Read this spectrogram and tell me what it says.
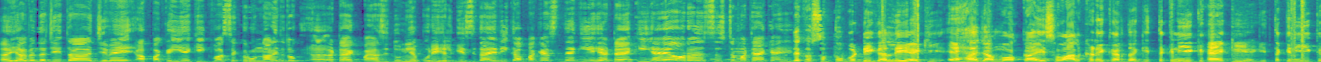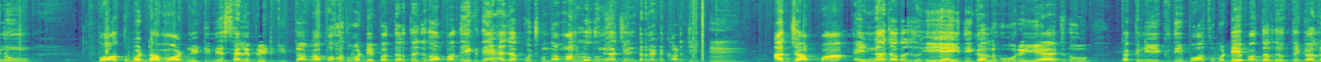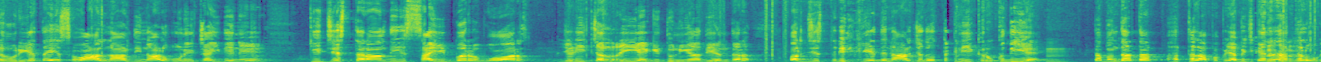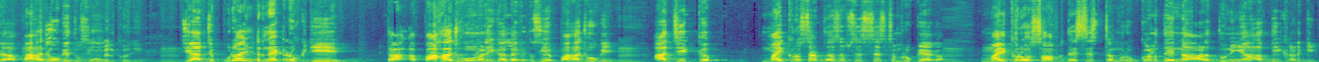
ਅ, ਯਾਦਵਿੰਦਰ ਜੀ ਤਾਂ ਜਿਵੇਂ ਆਪਾਂ ਕਹੀਏ ਕਿ ਇੱਕ ਪਾਸੇ ਕਰੋਨਾ ਨੇ ਜਦੋਂ ਅਟੈਕ ਪਾਇਆ ਸੀ ਦੁਨੀਆ ਪੂਰੀ ਹਿਲ ਗਈ ਸੀ ਤਾਂ ਇਹ ਵੀ ਆਪਾਂ ਕਹਿ ਸਕਦੇ ਹਾਂ ਕਿ ਇਹ ਅਟੈਕ ਹੀ ਹੈ ਔਰ ਸਿਸਟਮ ਅਟੈਕ ਹੈ ਇਹ। ਦੇਖੋ ਸਭ ਤੋਂ ਵੱਡੀ ਗੱਲ ਇਹ ਹੈ ਕਿ ਇਹੋ ਜਿਹਾ ਮੌਕਾ ਇਹ ਸਵਾਲ ਖੜੇ ਕਰਦਾ ਕਿ ਤਕਨੀਕ ਹੈ ਕੀ ਹੈਗੀ। ਤਕਨੀਕ ਨੂੰ ਬਹੁਤ ਵੱਡਾ ਮਾਡਰਨਿਟੀ ਨੇ ਸੈਲੀਬ੍ਰੇਟ ਕੀਤਾਗਾ ਬਹੁਤ ਵੱਡੇ ਪੱਧਰ ਤੇ। ਜਦੋਂ ਆਪਾਂ ਦੇਖਦੇ ਹਾਂ ਇਹੋ ਜਿਹਾ ਕੁਝ ਹੁੰਦਾ ਮੰਨ ਲਓ ਦੁਨੀਆ 'ਚ ਇੰਟਰਨੈਟ ਖੜ ਜੇ। ਅੱਜ ਆਪਾਂ ਇੰਨਾ ਜ਼ਿਆਦਾ ਜਦੋਂ AI ਦੀ ਗੱਲ ਹੋ ਰਹੀ ਹੈ ਜਦੋਂ ਤਕਨੀਕ ਦੀ ਬਹੁਤ ਵੱਡੇ ਪੱਧਰ ਦੇ ਉੱਤੇ ਗੱਲ ਹੋ ਰਹੀ ਹੈ ਤਾਂ ਇਹ ਸਵਾਲ ਨਾਲ ਦੀ ਨਾਲ ਹੋਣੇ ਚਾਹੀਦੇ ਨੇ। ਕਿ ਜਿਸ ਤਰ੍ਹਾਂ ਦੀ ਸਾਈਬਰ ਵਾਰ ਜਿਹੜੀ ਚੱਲ ਰਹੀ ਹੈਗੀ ਦੁਨੀਆ ਦੇ ਅੰਦਰ ਔਰ ਜਿਸ ਤਰੀਕੇ ਦੇ ਨਾਲ ਜਦੋਂ ਤਕਨੀਕ ਰੁਕਦੀ ਹੈ ਤਾਂ ਬੰਦਾ ਤਾਂ ਹੱਥਲ ਆਪਾਂ ਪੰਜਾਬੀ ਚ ਕਹਿੰਦੇ ਹੱਥਲ ਹੋ ਗਿਆ ਅਪਾਹਜ ਹੋ ਗਏ ਤੁਸੀਂ? ਬਿਲਕੁਲ ਜੀ ਜੇ ਅੱਜ ਪੂਰਾ ਇੰਟਰਨੈਟ ਰੁਕ ਜੇ ਤਾਂ ਅਪਾਹਜ ਹੋਣ ਵਾਲੀ ਗੱਲ ਹੈ ਕਿ ਤੁਸੀਂ ਅਪਾਹਜ ਹੋ। ਗਏ ਅੱਜ ਇੱਕ ਮਾਈਕਰੋਸਾਫਟ ਦਾ ਸਭ ਸਿਸਟਮ ਰੁਕਿਆਗਾ। ਮਾਈਕਰੋਸਾਫਟ ਦੇ ਸਿਸਟਮ ਰੁਕਣ ਦੇ ਨਾਲ ਦੁਨੀਆ ਅੱਧੀ ਖੜ ਗਈ।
